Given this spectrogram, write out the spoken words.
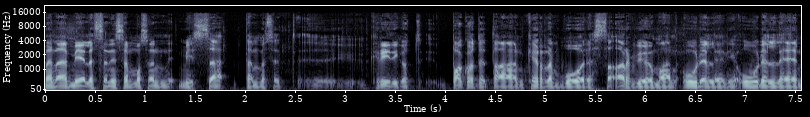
Mä näen mielessäni semmoisen, missä tämmöiset kriitikot pakotetaan kerran vuodessa arvioimaan uudelleen ja uudelleen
